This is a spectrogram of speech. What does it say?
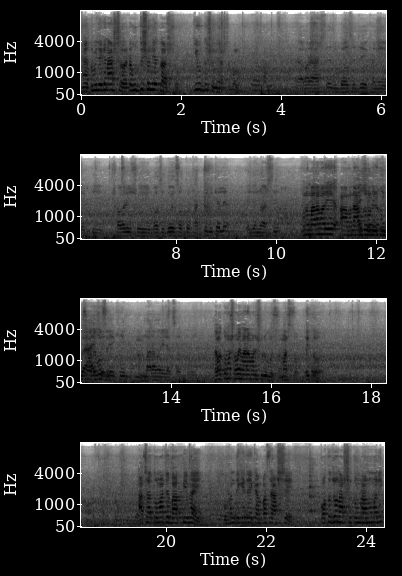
হ্যাঁ তুমি যেখানে আসছো একটা উদ্দেশ্য নিয়ে তো আসছো। কি উদ্দেশ্য নিয়ে আসছো বলো? আমার আসছে বলছে যে এখানে কি সবারই সই বলছে দই সত্য থাকতে বিকেলে এই জন্য আসছি। কোনো মারামারি মানে আন্দোলন এরকম দেখি মারামারি লাগছে। তারপর তোমার সবাই মারামারি শুরু করছ মারছো এই তো? আচ্ছা তোমার যে বাপ্পি ভাই ওখান থেকে যে ক্যাম্পাসে আসছে কতজন আসছে তোমরা আনুমানিক?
